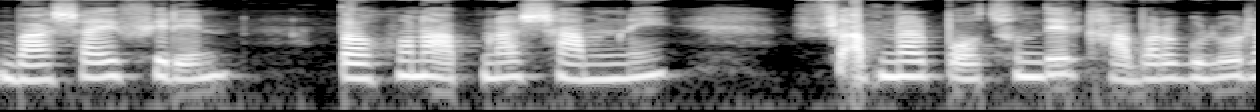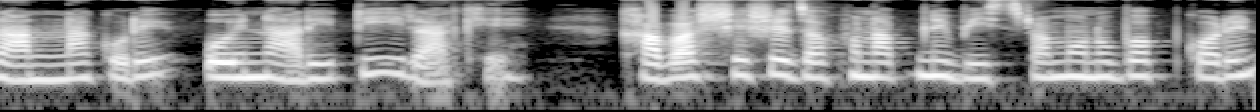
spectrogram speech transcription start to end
বাসায় ফেরেন, তখন আপনার সামনে আপনার পছন্দের খাবারগুলো রান্না করে ওই নারীটিই রাখে। খাবার শেষে যখন আপনি বিশ্রাম অনুভব করেন,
